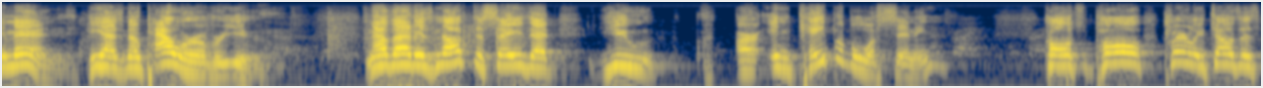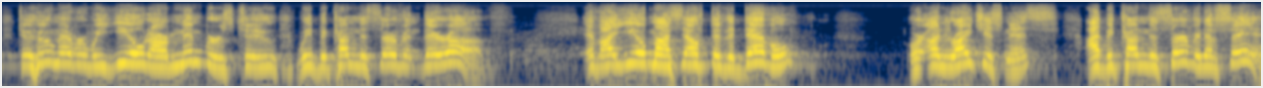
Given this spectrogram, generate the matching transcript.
Amen. He has no power over you. Now, that is not to say that you are incapable of sinning. Because Paul clearly tells us, to whomever we yield our members to, we become the servant thereof. If I yield myself to the devil or unrighteousness, I become the servant of sin.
